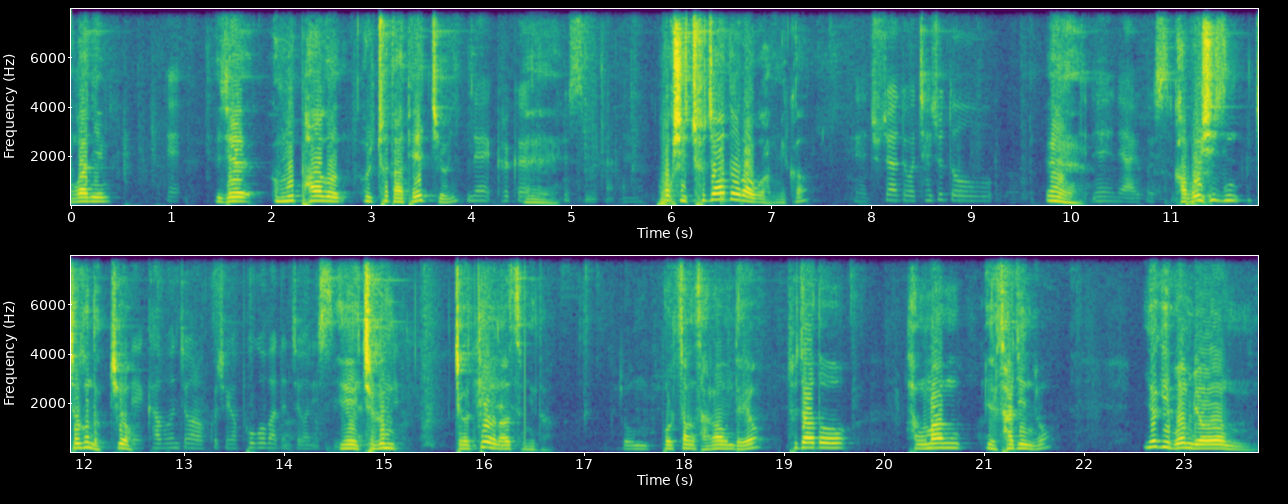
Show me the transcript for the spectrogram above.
장관님, 네. 이제 업무 파악은 얼추 다 됐죠? 네, 그렇게 네. 했습니다. 네. 혹시 추자도라고 합니까? 네, 주자도 제주도 예. 네, 네 알고 있습니다. 가보신 적은 없죠? 네, 가본 적은 없고 제가 보고 받은 적은 있습니다. 예, 지금 네. 제가 띄워놨습니다. 좀 볼상사나운데요. 투자도 항만의 사진요. 여기 보면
